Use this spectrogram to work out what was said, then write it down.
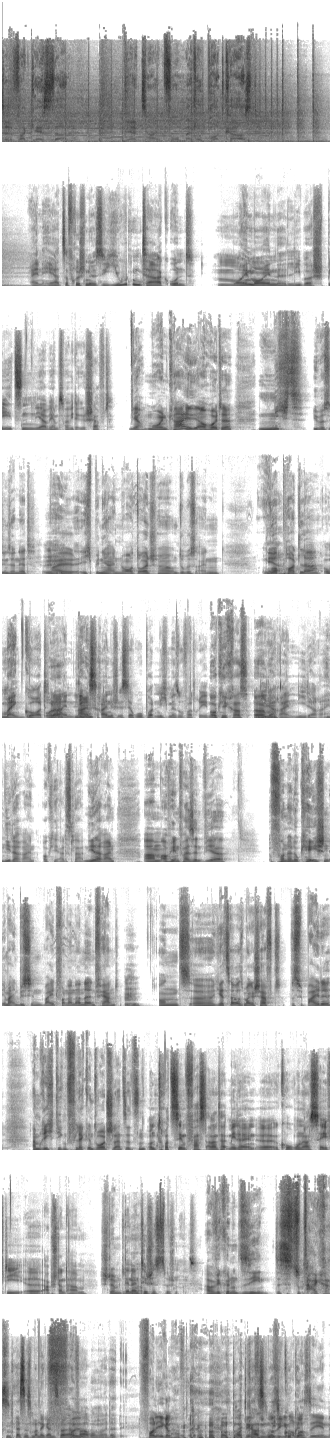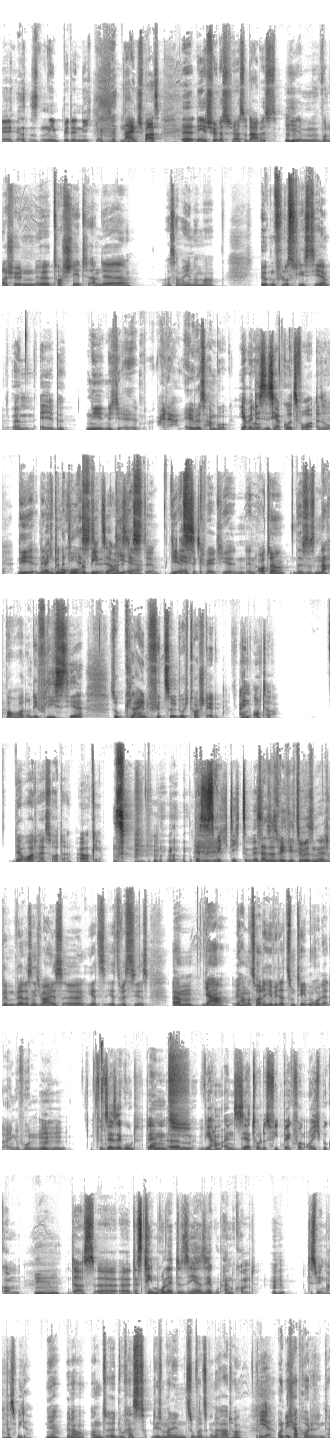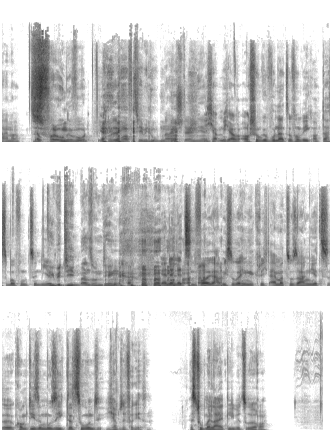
Heute war gestern. Der Time for Metal Podcast. Ein herzerfrischendes Judentag und moin moin, lieber Spätzen. Ja, wir haben es mal wieder geschafft. Ja, moin Kai. Ja, heute nicht übers Internet, Mhm. weil ich bin ja ein Norddeutscher und du bist ein Ja. Urpottler. Oh mein Gott, Oder? nein. Nein? Linksrheinisch ist der Ruhrpott nicht mehr so vertreten. Okay, krass. Ähm, Niederrhein, Niederrhein. Niederrhein. Okay, alles klar. Niederrhein. Ähm, auf jeden Fall sind wir von der Location immer ein bisschen weit voneinander entfernt. Mhm. Und äh, jetzt haben wir es mal geschafft, dass wir beide am richtigen Fleck in Deutschland sitzen. Und trotzdem fast anderthalb Meter in, äh, Corona-Safety-Abstand haben. Stimmt. Denn ja. ein Tisch ist zwischen uns. Aber wir können uns sehen. Das ist total krass. Das ist mal eine ganz neue Voll- Erfahrung heute. Voll ekelhaft. Podcast muss ich ihn auch gucken. noch sehen, ey. Nee, bitte nicht. Nein, Spaß. Äh, nee, schön dass, schön, dass du da bist. Mhm. Hier im wunderschönen äh, Tosch steht an der, was haben wir hier nochmal? Irgendein Fluss fließt hier. Ähm, Elbe? Nee, nicht die Elbe. Alter, Elbe ist Hamburg. Ja, aber So. das ist ja kurz vor, also Nee, nee, Wenn du Ruhrgebiet Äste, sagst, Die ja. Äste. Die Die, Äste, Äste. quält hier in, in Otter. Das ist ein Nachbarort und die fließt hier so ein klein Fitzel durch Torstedt. ein Otter. Der Ort heißt Otter. Ah, okay. das ist wichtig zu wissen. Das ist wichtig zu wissen, ja stimmt. Wer das nicht weiß, äh, jetzt, jetzt wisst ihr es. Ähm, ja, wir haben uns heute hier wieder zum Themenroulette eingefunden. Mhm. Sehr, sehr gut, denn ähm, wir haben ein sehr tolles Feedback von euch bekommen, Mhm. dass äh, äh, das Themenroulette sehr, sehr gut ankommt. Mhm. Deswegen machen wir es wieder. Ja, genau. Und äh, du hast diesmal den Zufallsgenerator. Ja. Und ich habe heute den Timer. Das ist voll ungewohnt. Ich muss immer auf 10 Minuten einstellen hier. Ich habe mich auch schon gewundert, so von wegen, ob das überhaupt Wie funktioniert. bedient man so ein Ding? Ja, in der letzten Folge habe ich sogar hingekriegt, einmal zu sagen, jetzt äh, kommt diese Musik dazu und ich habe sie vergessen. Es tut mir leid, liebe Zuhörer.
